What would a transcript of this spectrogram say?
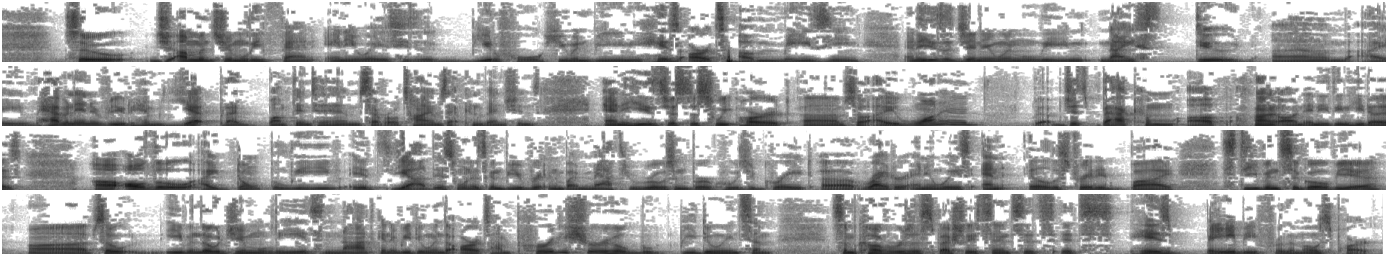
So, I'm a Jim Lee fan, anyways. He's a beautiful human being. His art's amazing, and he's a genuinely nice dude. Um, I haven't interviewed him yet, but I've bumped into him several times at conventions, and he's just a sweetheart. Um, so I want to just back him up on, on anything he does. Uh, although I don't believe it's yeah, this one is going to be written by Matthew Rosenberg, who is a great uh, writer, anyways, and illustrated by Stephen Segovia. Uh, so even though Jim Lee is not going to be doing the arts, I'm pretty sure he'll be doing some some covers, especially since it's it's his baby for the most part.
